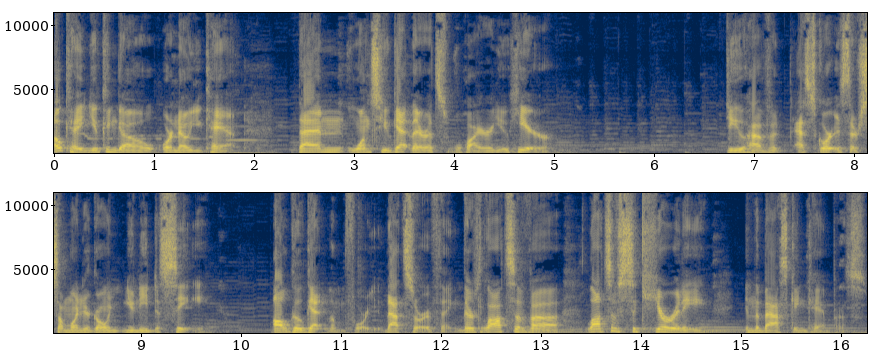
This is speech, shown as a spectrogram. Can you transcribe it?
Okay, you can go, or no, you can't. Then, once you get there, it's, why are you here? Do you have an escort? Is there someone you're going you need to see? I'll go get them for you. That sort of thing. There's lots of uh, lots of security in the Basking campus.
